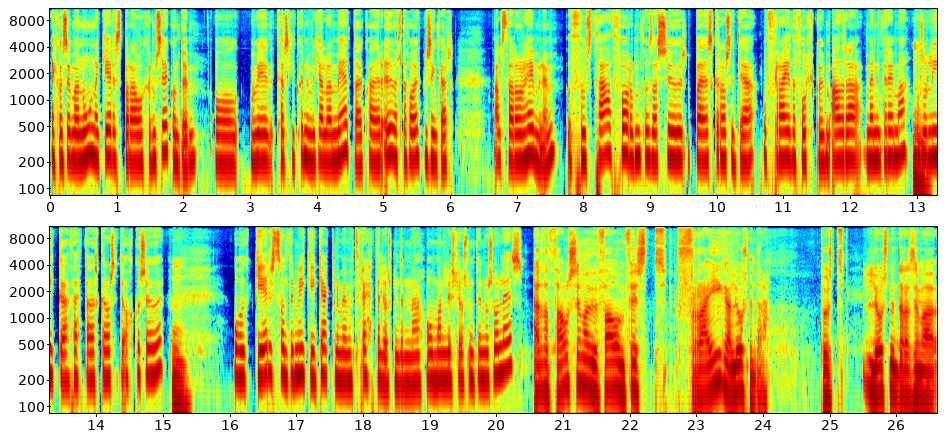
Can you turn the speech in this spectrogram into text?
eitthvað sem að núna gerist bara á einhverjum sekundum og við kannski kunnum ekki alveg að meta hvað er auðvelt að fá upplýsingar alls þar ára heiminum. Þú veist, það form, þú veist, að sögur bæði skrásitja og fræða fólku um aðra menningarheima mm. og svo líka þetta skrásitja okkur sögu mm. Og gerist svolítið mikið í gegnum með mitt frettaljósmyndunina og mannlýsljósmyndun og svo leiðis. Er það þá sem að við fáum fyrst fræga ljósmyndara? Þú veist, ljósmyndara sem að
